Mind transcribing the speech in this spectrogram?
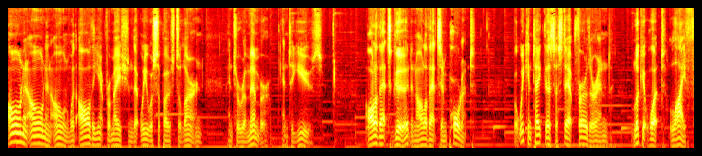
On and on and on with all the information that we were supposed to learn and to remember and to use. All of that's good and all of that's important. But we can take this a step further and look at what life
